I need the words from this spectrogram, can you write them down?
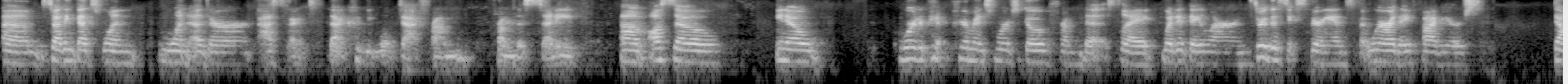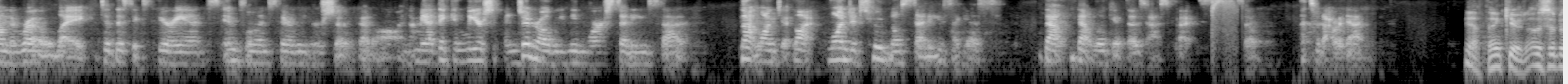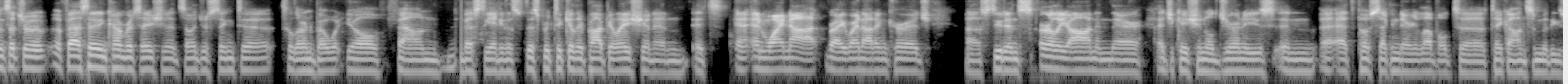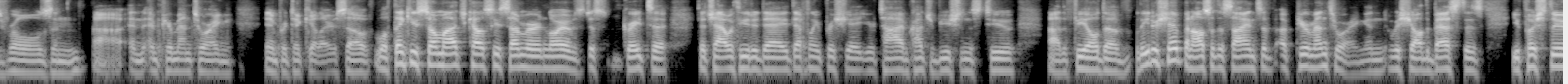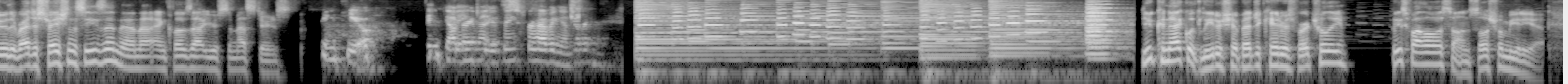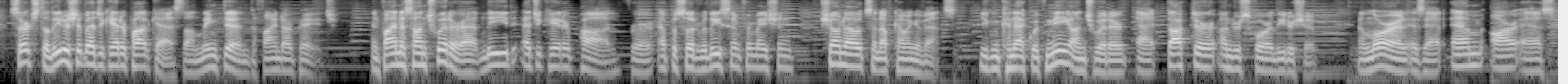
Um, so i think that's one one other aspect that could be looked at from from this study. Um, also you know where do mentors go from this? Like what did they learn through this experience but where are they five years down the road? Like did this experience influence their leadership at all? And i mean i think in leadership in general we need more studies that not longi- longitudinal studies i guess that that look at those aspects. So that's what i would add yeah, thank you. This has been such a, a, fascinating conversation. It's so interesting to to learn about what y'all found investigating this this particular population, and it's and, and why not, right? Why not encourage uh, students early on in their educational journeys and uh, at the post-secondary level to take on some of these roles and, uh, and and peer mentoring in particular. So, well, thank you so much, Kelsey, Summer, and Laura. It was just great to to chat with you today. Definitely appreciate your time, contributions to uh, the field of leadership and also the science of, of, peer mentoring. And wish you all the best as you push through the registration season and uh, and close out your semesters. Thank you. Thank you very much. Thanks for having us. Do you connect with leadership educators virtually? Please follow us on social media. Search the Leadership Educator Podcast on LinkedIn to find our page. And find us on Twitter at Lead Educator Pod for episode release information, show notes, and upcoming events. You can connect with me on Twitter at Dr. underscore leadership. And Lauren is at MRSLAURJB.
